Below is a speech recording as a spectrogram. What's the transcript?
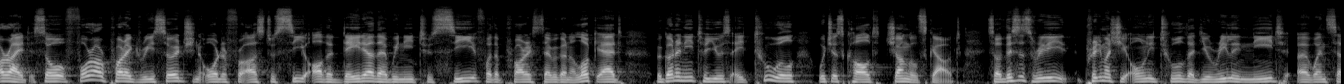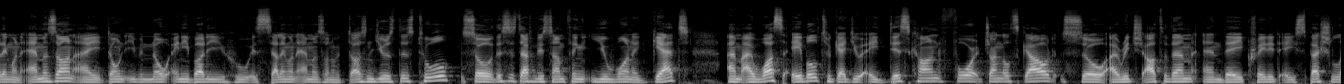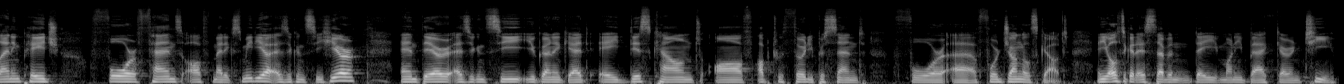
All right, so for our product research, in order for us to see all the data that we need to see for the products that we're gonna look at, we're gonna need to use a tool which is called Jungle Scout. So this is really pretty much the only tool that you really need uh, when selling on Amazon. I don't even know anybody who is selling on Amazon who doesn't use this tool. So this is definitely something you wanna get. Um, I was able to get you a discount for Jungle Scout. So I reached out to them and they created a special landing page for fans of Metics Media, as you can see here. And there, as you can see, you're gonna get a discount of up to 30% for, uh, for Jungle Scout. And you also get a seven day money back guarantee.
